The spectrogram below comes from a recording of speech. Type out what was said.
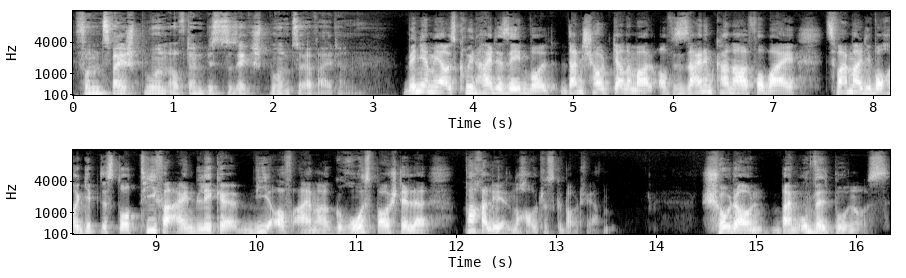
von zwei Spuren auf dann bis zu sechs Spuren zu erweitern. Wenn ihr mehr aus Grünheide sehen wollt, dann schaut gerne mal auf seinem Kanal vorbei. Zweimal die Woche gibt es dort tiefe Einblicke, wie auf einer Großbaustelle parallel noch Autos gebaut werden. Showdown beim Umweltbonus.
